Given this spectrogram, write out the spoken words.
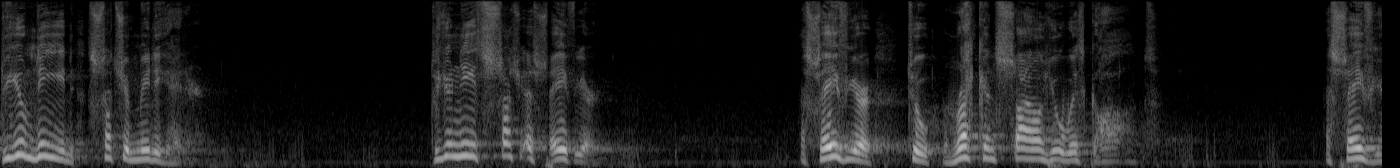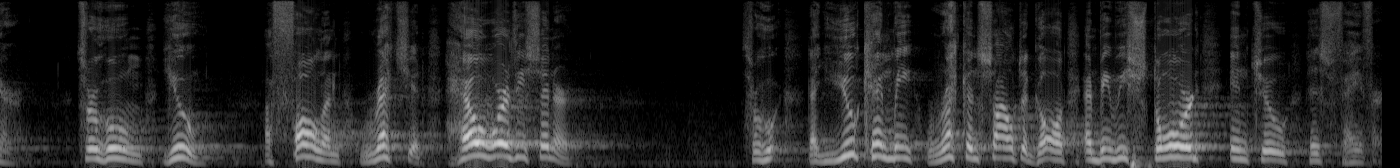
Do you need such a mediator? Do you need such a Savior? A Savior to reconcile you with God. A Savior through whom you, a fallen, wretched, hell worthy sinner, through that you can be reconciled to God and be restored into His favor.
